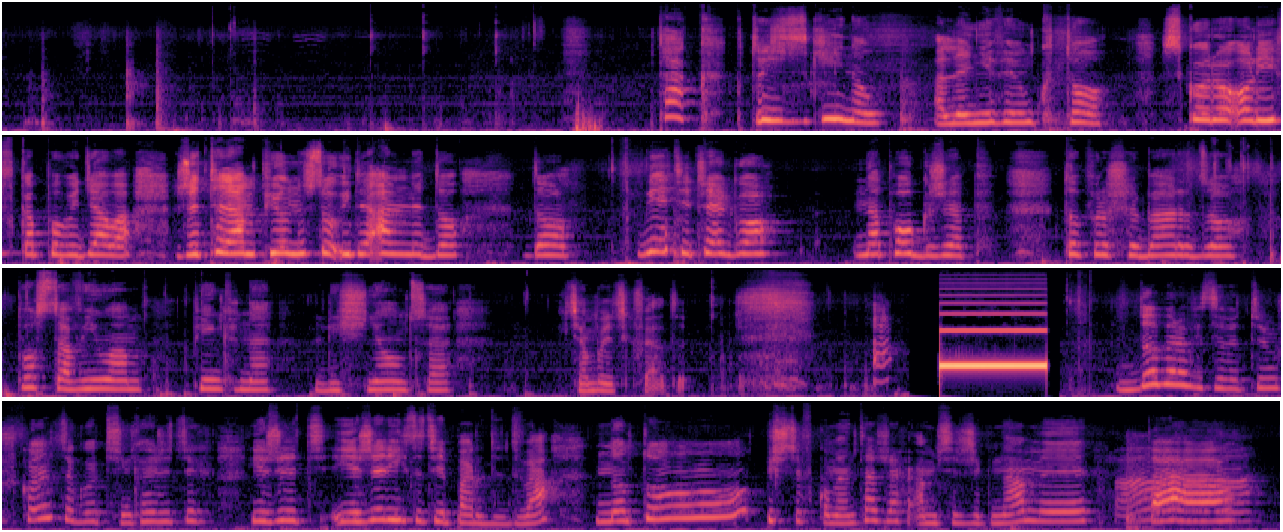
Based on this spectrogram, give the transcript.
Tak, ktoś zginął, ale nie wiem kto. Skoro Oliwka powiedziała, że te lampiony są idealne do, do wiecie czego? Na pogrzeb, to proszę bardzo, postawiłam piękne, liśniące, chciałam powiedzieć kwiaty. Dobra widzowie, to już koniec tego odcinka. Jeżeli, jeżeli, jeżeli chcecie part 2, no to piszcie w komentarzach, a my się żegnamy. Pa!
